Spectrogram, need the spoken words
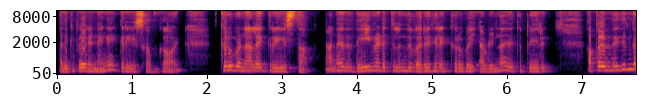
அதுக்கு பேர் என்னங்க? கிரேஸ் ஆஃப் காட் கிருபனால கிரேஸ் தான் ஆனால் இது தெய்வ வருகிற கிருபை அப்படின்னா இதுக்கு பேர். அப்போ மிகுந்த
